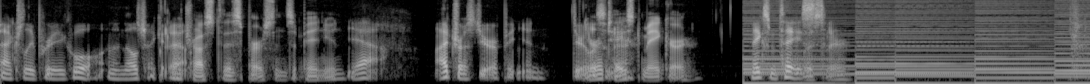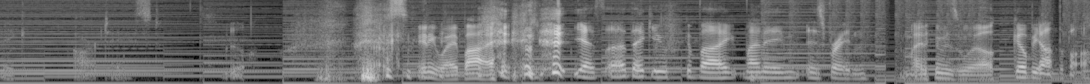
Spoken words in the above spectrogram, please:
actually pretty cool," and then they'll check it I out. trust this person's opinion. Yeah, I trust your opinion, dear You're listener. a taste maker, Make some taste. listener. anyway, bye. yes, uh, thank you. Goodbye. My name is Brayden. My name is Will. Go beyond the ball.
